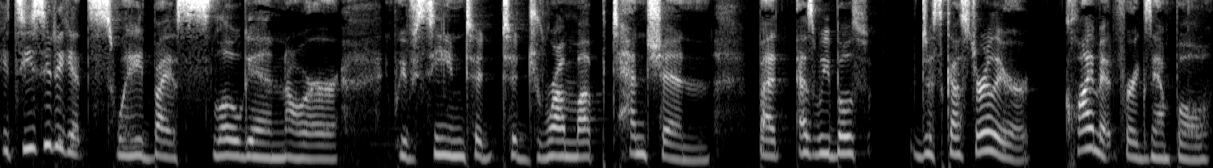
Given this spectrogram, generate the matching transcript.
it's easy to get swayed by a slogan or we've seen to, to drum up tension. But as we both discussed earlier, climate, for example,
